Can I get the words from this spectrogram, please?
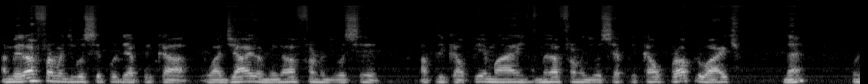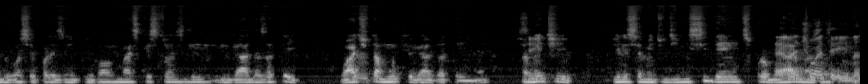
a melhor forma de você poder aplicar o Agile, a melhor forma de você aplicar o PMI, a melhor forma de você aplicar o próprio ART, né? Quando você, por exemplo, envolve mais questões ligadas à TI. O ART está muito ligado à TI, né? Somente gerenciamento de incidentes, problemas, é, TI, né?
